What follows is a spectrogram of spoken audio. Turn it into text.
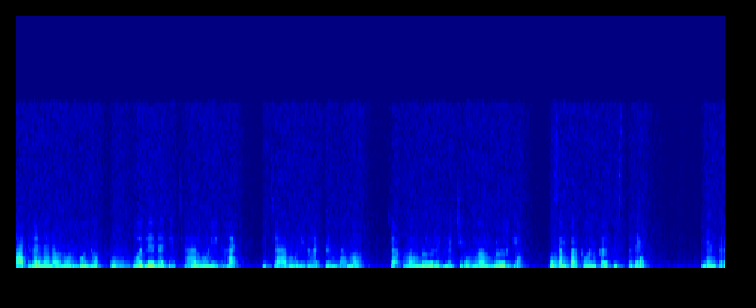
ಘಾಟ್ಗಳನ್ನ ನಾವು ನೋಡ್ಬೋದು. ಮೊದಲೇದಾಗಿ ಚಾರ್ಮುಡಿ ಘಾಟ್. ಈ ಚಾರ್ಮುಡಿ ಘಾಟಿಂದ ಮ ಚ ಮಂಗಳೂರಿಂದ ಚಿಕ್ಕಮಗಳೂರಿಗೆ ಸಂಪರ್ಕವನ್ನು ಕಲ್ಪಿಸ್ತದೆ. ನಂತರ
